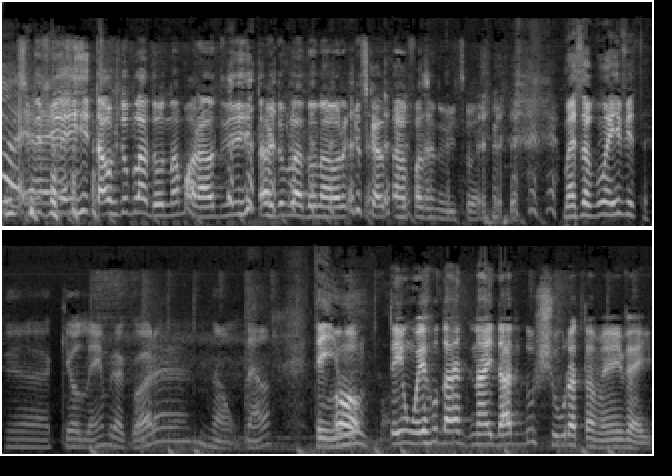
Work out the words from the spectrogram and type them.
Você devia irritar os dubladores, na moral, devia irritar os dubladores na hora que os caras estavam fazendo isso, velho. Mais algum aí, Vitor? É, que eu lembro agora, não. Não. Tem Ó, um. tem um erro da, na idade do Shura também, velho.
